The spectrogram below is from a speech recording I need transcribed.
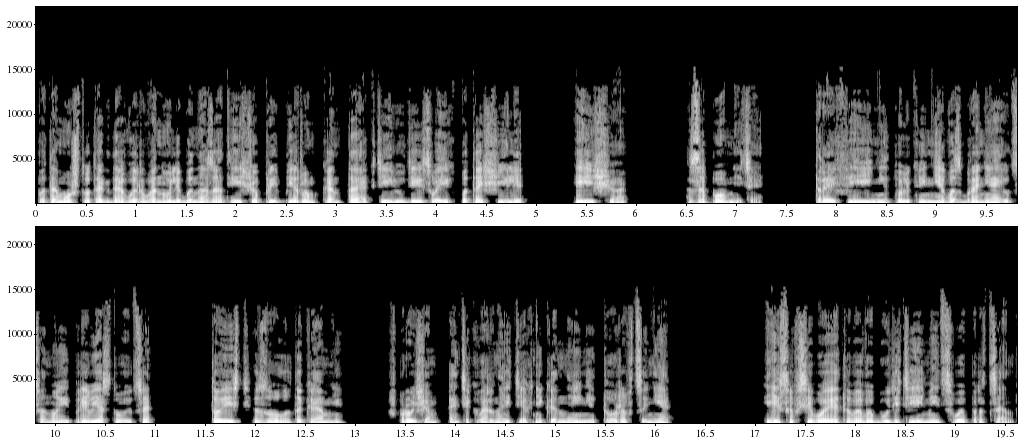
Потому что тогда вы рванули бы назад еще при первом контакте и людей своих потащили. И еще. Запомните, трофеи не только не возбраняются, но и приветствуются. То есть золото, камни, Впрочем, антикварная техника ныне тоже в цене. И со всего этого вы будете иметь свой процент.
